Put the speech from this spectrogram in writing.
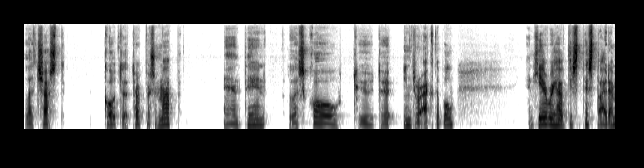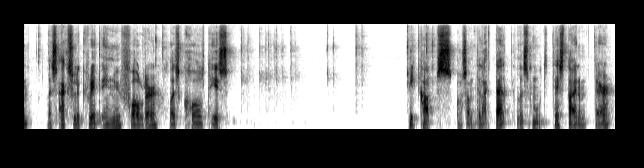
let's just go to the third person map and then let's go to the interactable and here we have this test item let's actually create a new folder let's call this pickups or something like that. Let's move the test item there.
